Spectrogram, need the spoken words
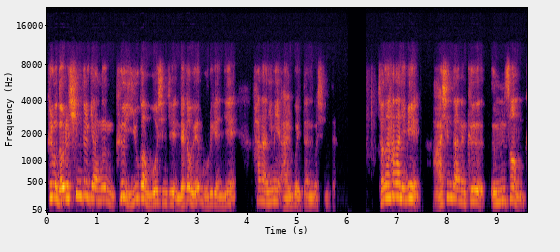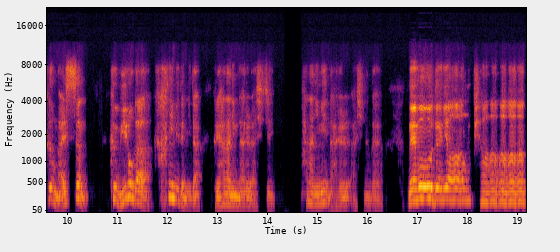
그리고 너를 힘들게 하는 그 이유가 무엇인지 내가 왜 모르겠니? 하나님이 알고 있다는 것입니다. 저는 하나님이 아신다는 그 음성, 그 말씀, 그 위로가 큰 힘이 됩니다. 그래 하나님 나를 아시지. 하나님이 나를 아시는가요? 내 모든 영평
